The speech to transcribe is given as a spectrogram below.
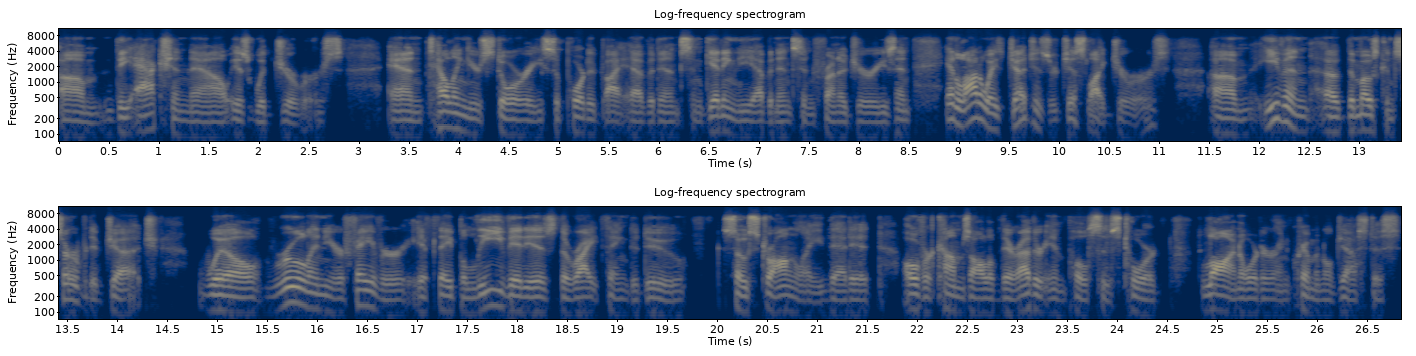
um, the action now is with jurors and telling your story supported by evidence and getting the evidence in front of juries. And in a lot of ways, judges are just like jurors. Um, even uh, the most conservative judge will rule in your favor if they believe it is the right thing to do so strongly that it overcomes all of their other impulses toward law and order and criminal justice.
